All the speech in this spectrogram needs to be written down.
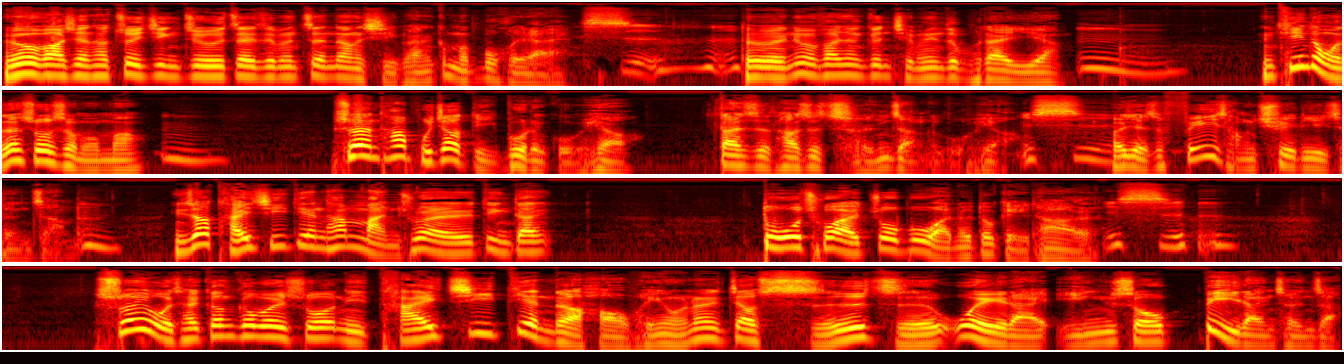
你有没有发现它最近就是在这边震荡洗盘，根本不回来，是，对不对？你有没有发现跟前面都不太一样？嗯，你听懂我在说什么吗？嗯，虽然它不叫底部的股票，但是它是成长的股票。是，而且是非常确立成长的。嗯你知道台积电它满出来的订单多出来做不完的都给他了，是，所以我才跟各位说，你台积电的好朋友，那叫实质未来营收必然成长，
